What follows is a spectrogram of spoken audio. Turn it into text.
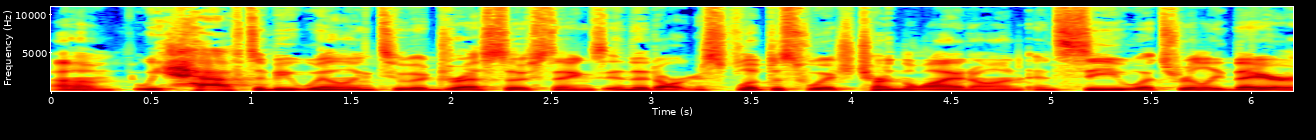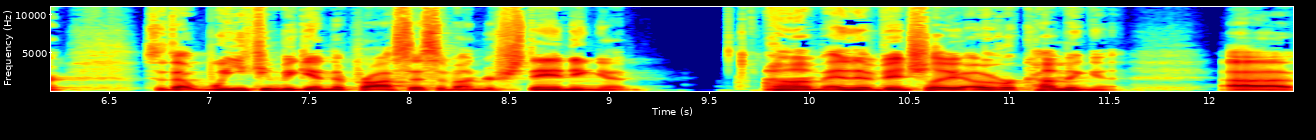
Um, we have to be willing to address those things in the darkness, flip the switch, turn the light on, and see what's really there so that we can begin the process of understanding it um, and eventually overcoming it, uh,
